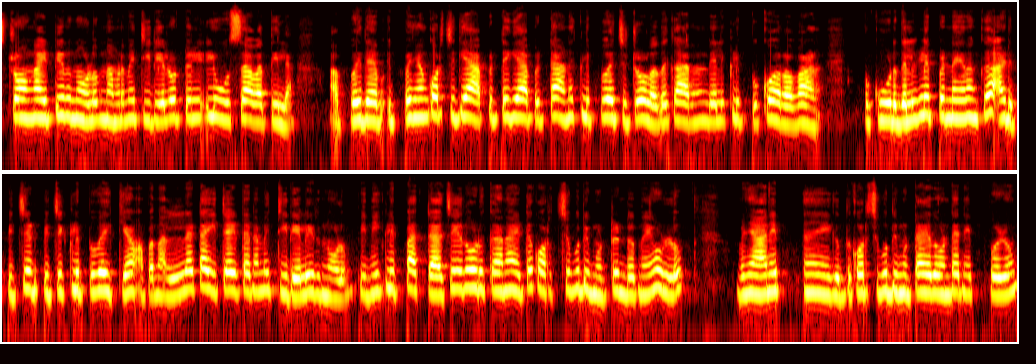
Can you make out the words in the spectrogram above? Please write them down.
സ്ട്രോങ് ആയിട്ട് ഇരുന്നോളും. നമ്മുടെ മെറ്റീരിയൽ ഒട്ടും ലൂസ് ആവത്തില്ല. അപ്പോൾ ഇതേ ഇപ്പം ഞാൻ കുറച്ച് ഗ്യാപ്പ് ഇട്ട് ഗ്യാപ്പ് ഇട്ടാണ് ക്ലിപ്പ് വെച്ചിട്ടുള്ളത്. കാരണം എന്റെ ക്ലിപ്പ് കുറവാണ്. അപ്പോൾ കൂടുതൽ ക്ലിപ്പ് ഉണ്ടെങ്കിൽ നമുക്ക് അടുപ്പിച്ച് അടുപ്പിച്ച് ക്ലിപ്പ് വയ്ക്കാം അപ്പോൾ നല്ല ടൈറ്റ് ആയിട്ട് തന്നെ മെറ്റീരിയൽ ഇരുന്നോളും. പിന്നെ ഈ ക്ലിപ്പ് അറ്റാച്ച് ചെയ്ത് കൊടുക്കാനായിട്ട് കുറച്ച് ബുദ്ധിമുട്ടുണ്ടെന്നേ ഉള്ളൂ. അപ്പോൾ ഞാൻ ഇത് കുറച്ച് ബുദ്ധിമുട്ടായതുകൊണ്ട് തന്നെ എപ്പോഴും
